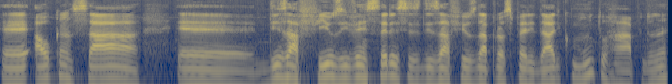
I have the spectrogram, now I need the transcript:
é, alcançar é, desafios e vencer esses desafios da prosperidade muito rápido, né?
